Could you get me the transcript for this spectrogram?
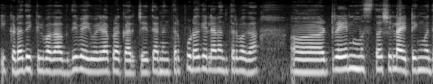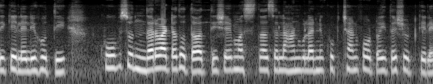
इकडं देखील बघा अगदी वेगवेगळ्या प्रकारचे. त्यानंतर पुढं गेल्यानंतर बघा ट्रेन मस्त अशी लाईटिंगमध्ये केलेली होती. खूप सुंदर वाटत होतं. अतिशय मस्त असं लहान मुलांनी खूप छान फोटो इथं शूट केले.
